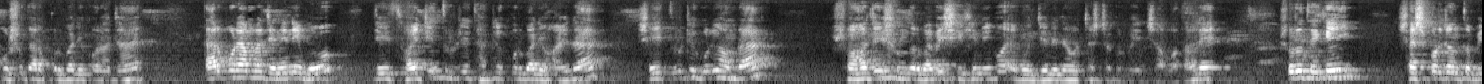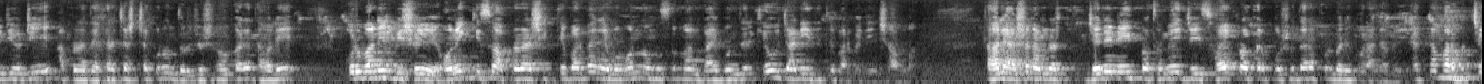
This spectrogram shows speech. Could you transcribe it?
পশু দ্বারা কোরবানি করা যায়। তারপরে আমরা জেনে নেব যে ছয়টি ত্রুটি থাকলে কোরবানি হয় না। সেই ত্রুটিগুলি আমরা সহজেই সুন্দরভাবে শিখে নেব এবং জেনে নেওয়ার চেষ্টা করব ইনশাআল্লাহ। তাহলে শুরু থেকেই শেষ পর্যন্ত ভিডিওটি আপনারা দেখার চেষ্টা করুন ধৈর্য সহকারে। তাহলে কোরবানির বিষয়ে অনেক কিছু আপনারা শিখতে পারবেন এবং অন্য মুসলমান ভাই বোনদেরকেও জানিয়ে দিতে পারবেন ইনশাআল্লাহ। তাহলে আসুন আমরা জেনে নেই প্রথমে যে ছয় প্রকার পশু দ্বারা কোরবানি করা যাবে। এক নম্বর হচ্ছে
